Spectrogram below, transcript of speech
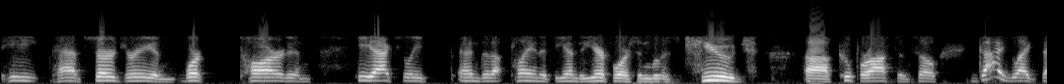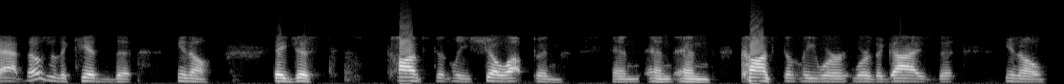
he had surgery and worked hard, and he actually ended up playing at the end of the year for us and was huge. Uh, Cooper Austin. So guys like that, those are the kids that you know they just constantly show up and and and and constantly were were the guys that you know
